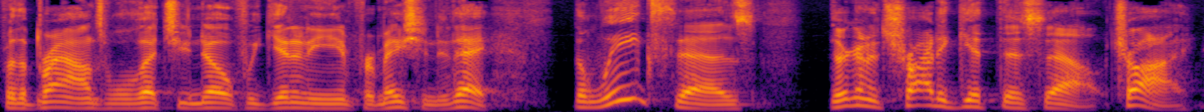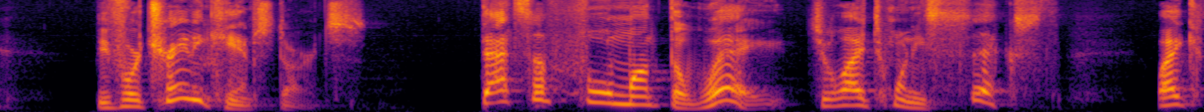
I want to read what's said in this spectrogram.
for the Browns, we'll let you know if we get any information today. The league says they're going to try to get this out, try, before training camp starts. That's a full month away, July 26th. Like,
